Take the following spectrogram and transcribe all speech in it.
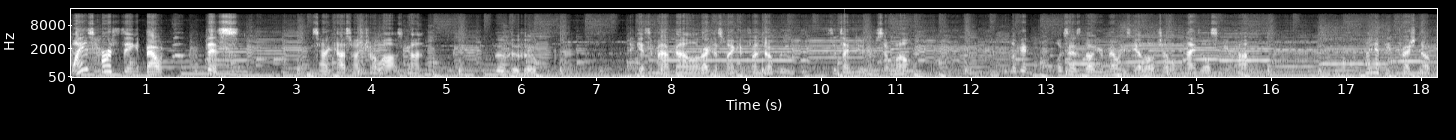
Why is her thing about this? Sorry caused so much trouble while I was gone. Hoo hoo hoo. I guess I might have gone a little reckless when I confronted Nobu, since I knew him so well. Look at, looks as though your memories get a little jumbled and idyllic huh? I got the impression Nobu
